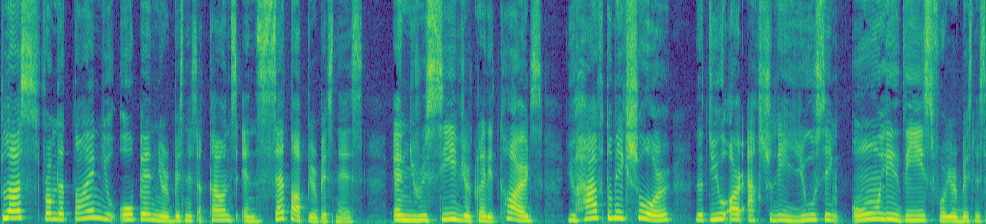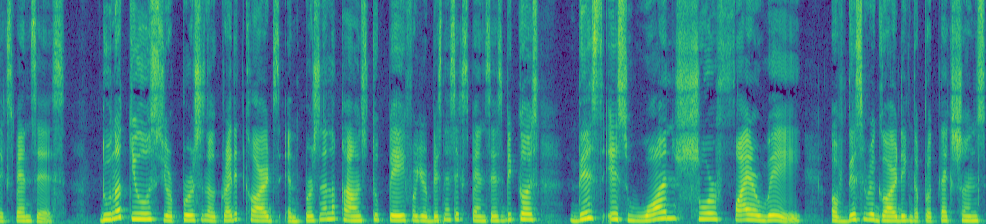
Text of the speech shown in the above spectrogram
Plus, from the time you open your business accounts and set up your business and you receive your credit cards, you have to make sure that you are actually using only these for your business expenses. Do not use your personal credit cards and personal accounts to pay for your business expenses because this is one surefire way of disregarding the protections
